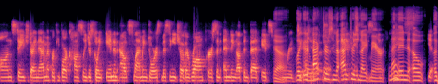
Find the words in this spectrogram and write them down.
on stage dynamic where people are constantly just going in and out slamming doors missing each other wrong person ending up in bed it's Yeah, like an actor's it. actor's It is- nightmare. And then, oh, Yes. I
